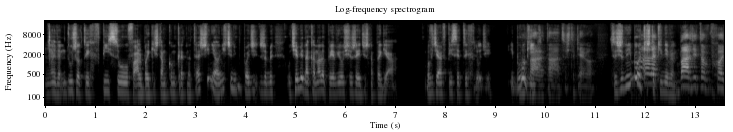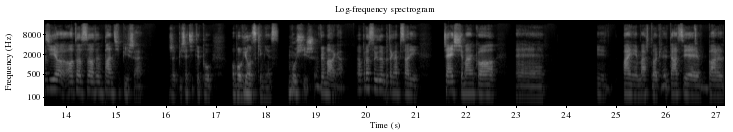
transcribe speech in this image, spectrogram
nie wiem, dużo tych wpisów albo jakieś tam konkretne treści. Nie, oni chcieliby powiedzieć, żeby u ciebie na kanale pojawiło się, że jedziesz na PGA. Bo widziałem wpisy tych ludzi. I było No git. tak, tak, coś takiego. W sensie to nie było No, jakiś taki, nie wiem. Bardziej to chodzi o, o to, co ten pan ci pisze. Że pisze ci typu obowiązkiem jest, musisz, wymaga. No po prostu gdyby tak napisali cześć, siemanko, i fajnie, masz tu akredytację, bar,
